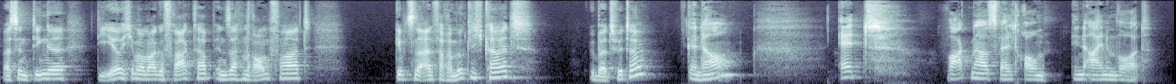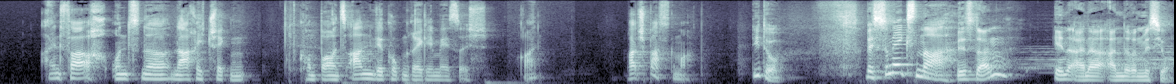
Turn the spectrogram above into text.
Was sind Dinge, die ihr euch immer mal gefragt habt in Sachen Raumfahrt? Gibt es eine einfache Möglichkeit über Twitter? Genau. Ed Wagners Weltraum in einem Wort. Einfach uns eine Nachricht schicken. Kommt bei uns an, wir gucken regelmäßig rein. Hat Spaß gemacht. Dito. Bis zum nächsten Mal. Bis dann in einer anderen Mission.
